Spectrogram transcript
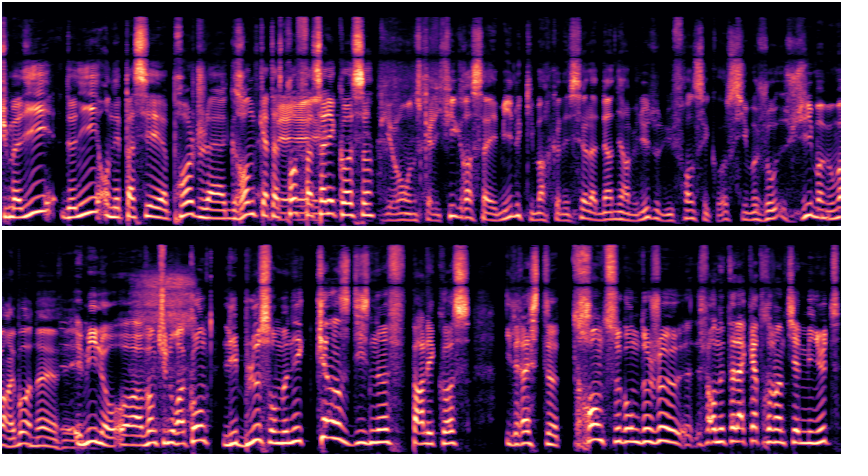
tu m'as dit, Denis, on est passé proche de la grande catastrophe face à l'Écosse. Puis on se qualifie grâce à Émile qui marque un essai à la dernière minute du France-Écosse. Si, si, ma mémoire est bonne. Hein. Émile, oh, avant que tu nous racontes, les Bleus sont menés 15-19 par l'Écosse. Il reste 30 secondes de jeu. On est à la 80e minute.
